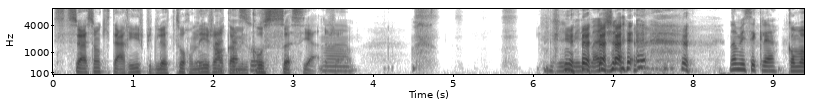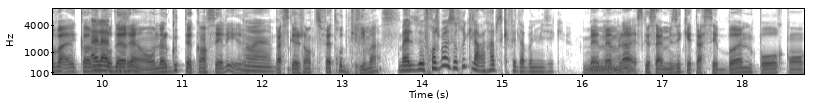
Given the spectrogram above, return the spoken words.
situation qui t'arrive puis de le tourner, genre, ta comme une cause sociale, Ouais. genre. J'ai aimé l'image. non, mais c'est clair. Comme, on va- comme Elle pour de vrai, on a le goût de te canceller, Ouais. parce que, genre, tu fais trop de grimaces. Bah, le- franchement, seul truc qui la rattrape, c'est qu'elle fait de la bonne musique. Mais Mm. même là, est-ce que sa musique est assez bonne pour qu'on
